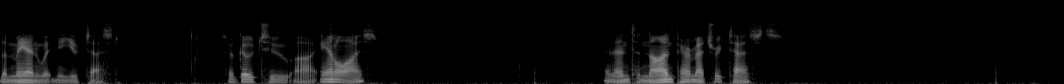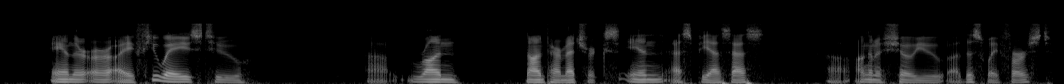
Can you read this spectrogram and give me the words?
the Mann-Whitney U-test. So go to uh, Analyze, and then to Non-Parametric Tests. And there are a few ways to uh, run non-parametrics in SPSS. Uh, I'm going to show you uh, this way first.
